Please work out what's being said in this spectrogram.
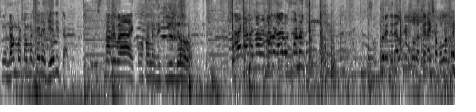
কেউ নাম্বার টাম্বার চাইলে দিয়ে দিতাম। কইস না রে ভাই কপালে যে কি হইল? নামেন নামেন নামেন এই বসছি নামেন। সুন্দরী দের এলাকা কলেজ গেট আইসা বললাম রে।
